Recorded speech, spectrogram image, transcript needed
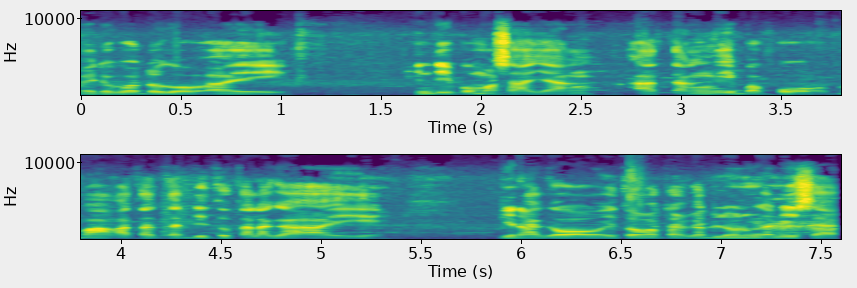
may dugo-dugo ay hindi po masayang. At ang iba po mga katatad dito talaga ay ginagawa ito katagad ganisa.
